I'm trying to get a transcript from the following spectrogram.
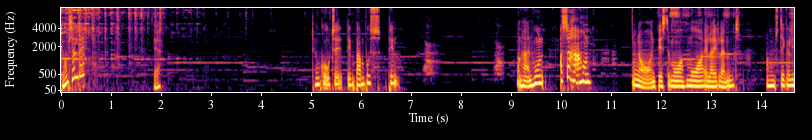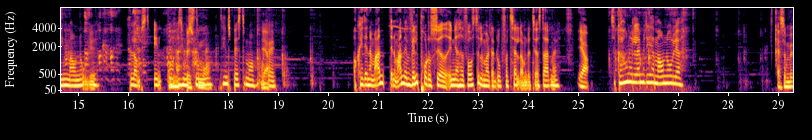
Gør hun selv det? Ja. Det er hun god til. Det er en bambuspind. Hun har en hund. Og så har hun... Nå, en bedstemor, mor eller et eller andet. Og hun stikker lige en magnolie blomst ind er under hendes hendes bedstemor. hue. Det er hendes bedstemor, Ja. okay. Okay, den er, meget, den er meget mere velproduceret, end jeg havde forestillet mig, da du fortalte om det til at starte med. Ja, Så gør hun et eller andet med de her magnolier. altså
